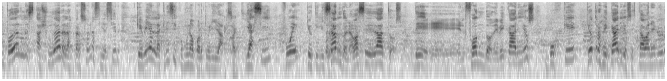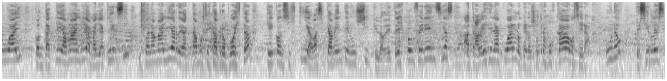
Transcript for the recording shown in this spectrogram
y poderles ayudar a las personas y decir que vean la crisis como una oportunidad. Y así fue que utilizando la base de datos del de, eh, fondo de becarios, busqué qué otros becarios estaban en Uruguay, contacté a Amalia, Amalia Kirsi, y con Amalia redactamos esta propuesta que consistía básicamente en un ciclo de tres conferencias a través de la cual lo que nosotros buscábamos era, uno, decirles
